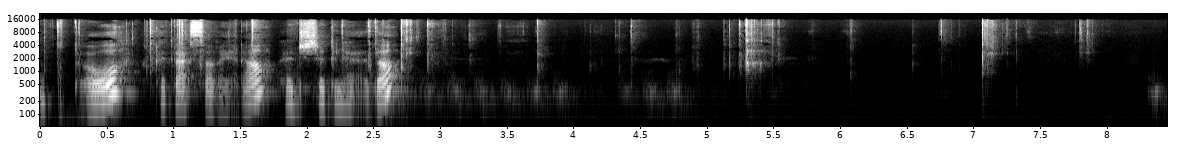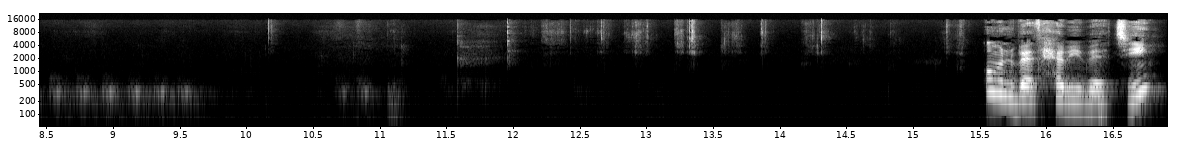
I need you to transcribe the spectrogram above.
نقطعوه قطع صغيرة بهذا الشكل هذا. ومن بعد حبيباتي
